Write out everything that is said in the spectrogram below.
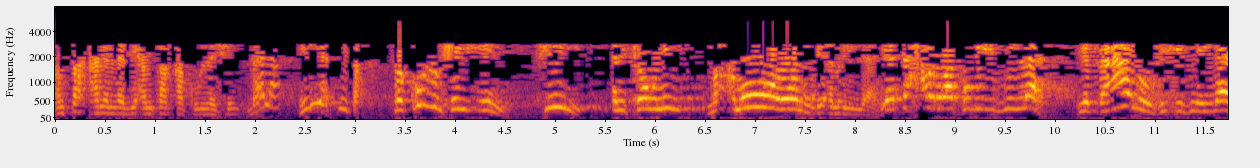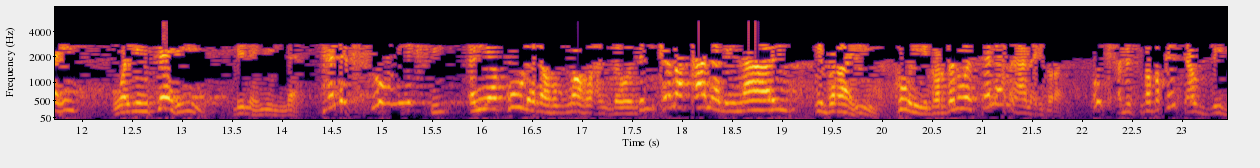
انطق على الذي انطق كل شيء. بلى هي تنطق. فكل شيء في الكون مأمور بأمر الله. يتحرك بإذن الله يفعل بإذن الله وينتهي بنهي الله. هذا الشؤم يكفي أن يقول له الله عز وجل كما قال لنار إبراهيم. كوني بردا وسلاما على إبراهيم. وتحبس ما بقيت تعود تزيد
